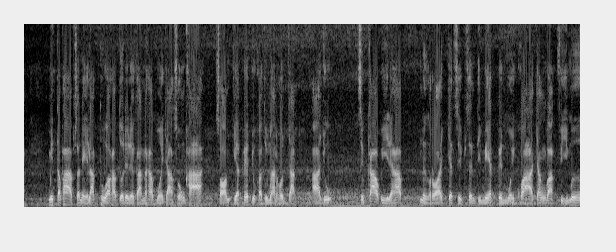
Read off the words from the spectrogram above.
98มิตรภาพเสน่ห์รักทัวร์ครับตัวเดียวกันนะครับมวยจากสงขาซ้อมเกียรติเพชรอยู่กับทีมงานคนจัดอายุ 19 ปีนะครับ 170เซนติเมตรเป็นมวยขวาจังหวะฝีมือ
